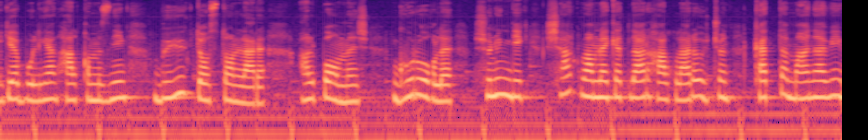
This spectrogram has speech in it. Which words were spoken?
ega bo'lgan xalqimizning buyuk dostonlari alpomish gurug'li shuningdek sharq mamlakatlari xalqlari uchun katta ma'naviy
